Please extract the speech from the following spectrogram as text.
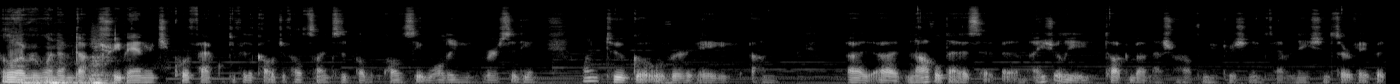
Hello everyone, I'm Dr. Sri Banerjee, core faculty for the College of Health Sciences and Public Policy at Walden University, and I wanted to go over a, um, a, a novel data set. Um, I usually talk about National Health and Nutrition Examination Survey, but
